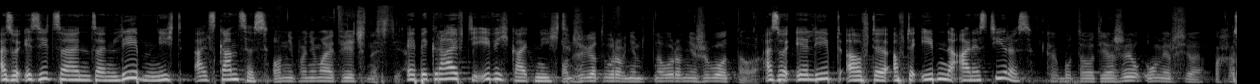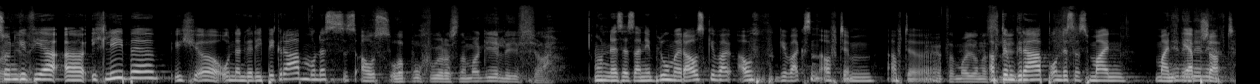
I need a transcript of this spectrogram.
Also er sieht sein, sein Leben nicht als Ganzes. Он не понимает вечности. Er begreift die Ewigkeit nicht. Он живет уровнем, на уровне животного. Also er lebt auf der, auf der Ebene eines Tieres. Как будто вот я жил, умер, все, So похоронили. ungefähr, äh, ich lebe ich, äh, und dann werde ich begraben und das ist aus. Лопух вырос на могиле, и все. Und es ist eine Blume rausgewachsen auf dem, auf, der, auf dem Grab und es ist mein, meine Erbschaft.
